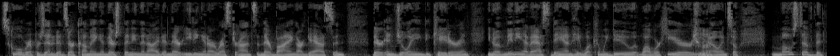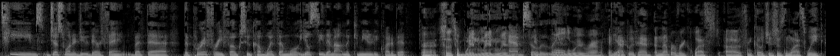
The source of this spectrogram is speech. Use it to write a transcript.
school representatives are coming and they're spending the night and they're eating in our restaurants and they're buying our gas and they're enjoying Decatur. And, you know, many have asked Dan, hey, what can we do while we're here? Sure. You know, and so most of the teams just want to do their thing, but the the periphery folks who come with them will you'll see them out in the community quite a bit. All right, so that's a win-win-win. Absolutely, all the way around. In yeah. fact, we've had a number of requests uh, from coaches just in the last week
